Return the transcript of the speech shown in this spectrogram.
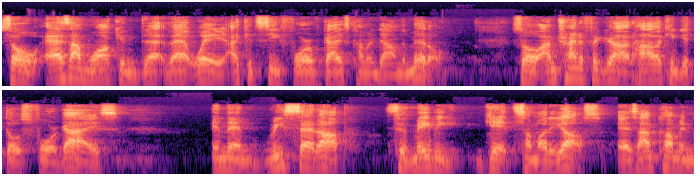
So as I'm walking that, that way, I could see four guys coming down the middle. So I'm trying to figure out how I can get those four guys and then reset up to maybe get somebody else as I'm coming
